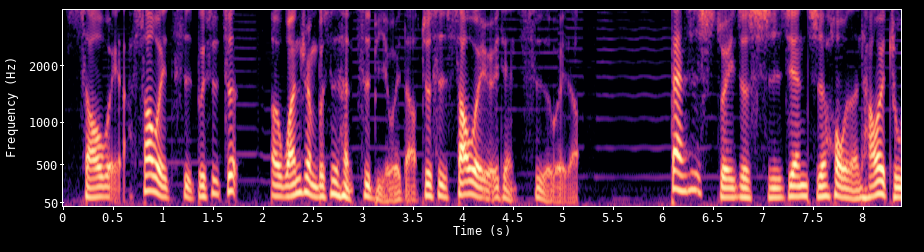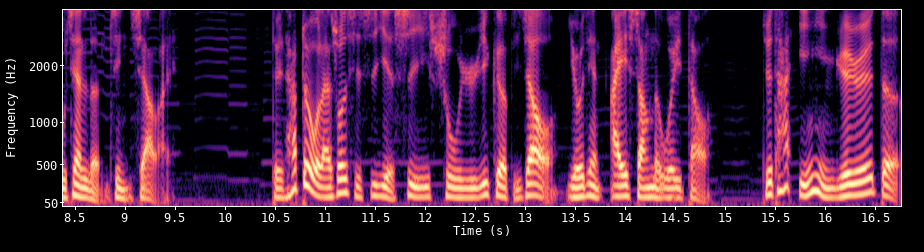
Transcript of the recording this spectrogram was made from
稍微啦，稍微刺，不是这呃完全不是很刺鼻的味道，就是稍微有一点刺的味道。但是随着时间之后呢，它会逐渐冷静下来。对，它对我来说，其实也是属于一个比较有点哀伤的味道，就是它隐隐约约的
